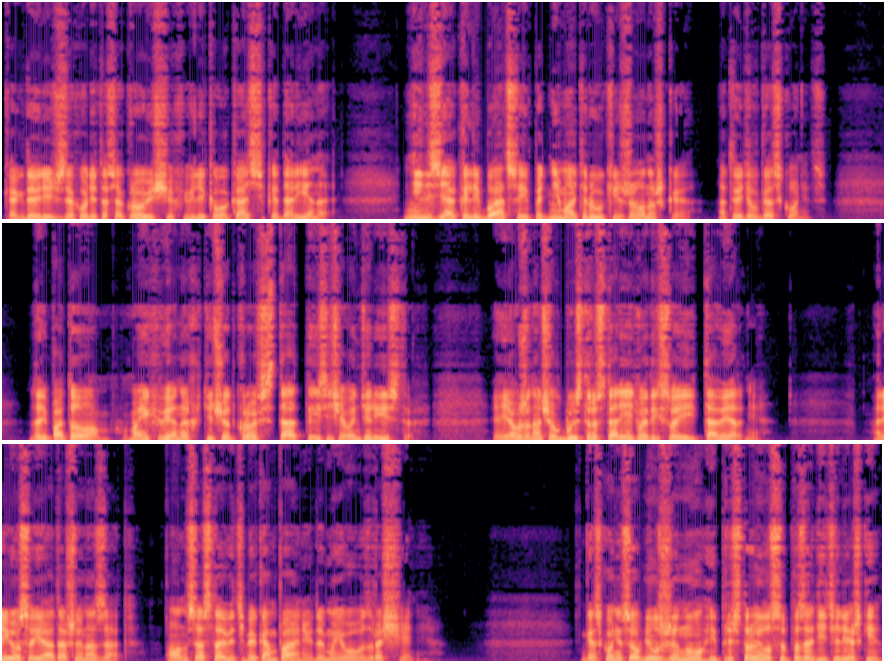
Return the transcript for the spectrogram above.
Когда речь заходит о сокровищах великого Кассика Дарьена, нельзя колебаться и поднимать руки, женушка, — ответил Гасконец. Да и потом, в моих венах течет кровь ста тысяч авантюристов, и я уже начал быстро стареть в этой своей таверне. Риоса я отошлю назад. Он составит тебе компанию до моего возвращения. Гасконец обнял жену и пристроился позади тележки,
